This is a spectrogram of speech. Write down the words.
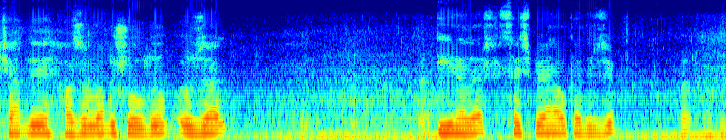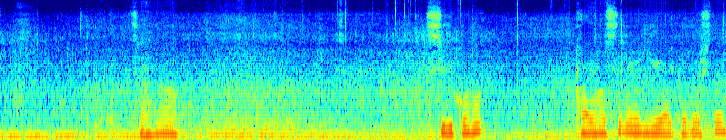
kendi hazırlamış olduğum özel iğneler seç beğen al Kadir'cim. Evet, bakın. Sen al. Silikonun kaymasını önlüyor arkadaşlar.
